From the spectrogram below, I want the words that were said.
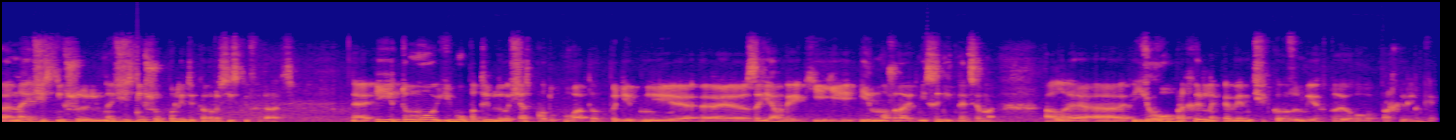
е, найчеснішої найчеснішого політика в Російській Федерації. Е, І тому йому потрібно весь час продукувати подібні заяви, які є, і може навіть нісенітницями. Але е, його прихильники, він чітко розуміє, хто його прихильники.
